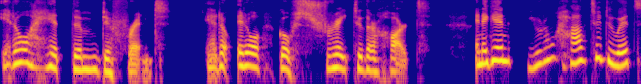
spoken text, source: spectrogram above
it'll hit them different. It'll it'll go straight to their heart and again, you don't have to do it.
